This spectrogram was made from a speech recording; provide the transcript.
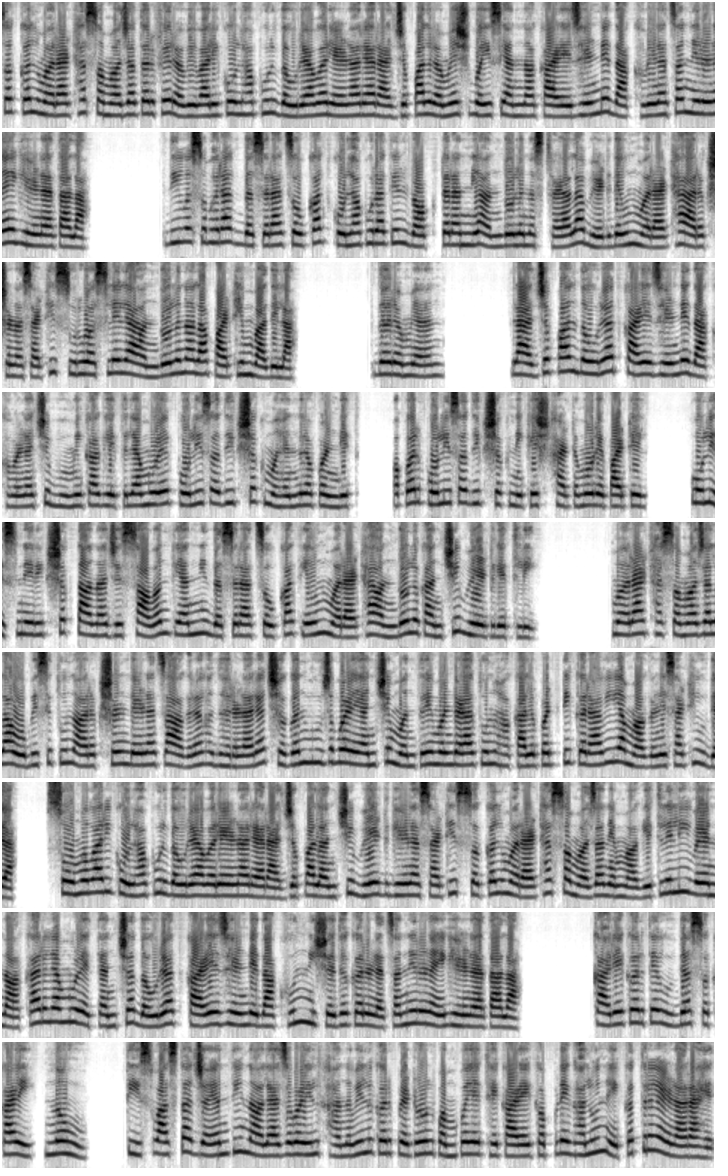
सकल मराठा समाजातर्फे रविवारी कोल्हापूर दौऱ्यावर येणाऱ्या राज्यपाल रमेश बैस यांना काळे झेंडे दाखविण्याचा निर्णय घेण्यात आला. दिवसभरात दसरा चौकात कोल्हापुरातील डॉक्टरांनी आंदोलनस्थळाला भेट देऊन मराठा आरक्षणासाठी सुरू असलेल्या आंदोलनाला पाठिंबा दिला. दरम्यान राज्यपाल दौऱ्यात काळे झेंडे दाखवण्याची भूमिका घेतल्यामुळे पोलीस अधीक्षक महेंद्र पंडित अपर पोलीस अधीक्षक निकेश खाटमोडे पाटील पोलीस निरीक्षक तानाजी सावंत यांनी दसरा चौकात येऊन मराठा आंदोलकांची भेट घेतली. मराठा समाजाला ओबीसीतून आरक्षण देण्याचा आग्रह धरणाऱ्या छगन भुजबळ यांची मंत्रिमंडळातून हकालपट्टी करावी या मागणीसाठी उद्या सोमवारी कोल्हापूर दौऱ्यावर येणाऱ्या राज्यपालांची भेट घेण्यासाठी सकल मराठा समाजाने मागितलेली वेळ नाकारल्यामुळे त्यांच्या दौऱ्यात काळे झेंडे दाखवून निषेध करण्याचा निर्णय घेण्यात आला. कार्यकर्ते उद्या सकाळी नऊ तीस वाजता जयंती नाल्याजवळील खानविलकर पेट्रोल पंप येथे काळे कपडे घालून एकत्र येणार आहेत.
